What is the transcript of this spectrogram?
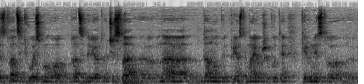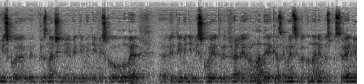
з 28-29 числа е, на даному підприємстві має вже бути керівництво міської призначення від імені міського голови, е, від імені міської територіальної громади, яке займається виконанням безпосередньо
